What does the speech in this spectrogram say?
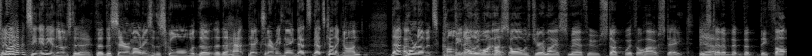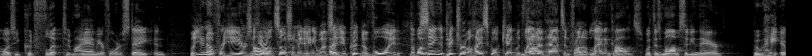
You know, me, I haven't seen any of those today. The the ceremonies of the school with the the, the hat picks and everything. That's that's kind of gone. That part of it's calmed the only one I saw was Jeremiah Smith, who stuck with Ohio State Yeah. instead of the, the the thought was he could flip to Miami or Florida State, and But you know, uh, for years, if you're oh. on social media, any website, you couldn't avoid The one- seeing the picture of a high school kid with Landon- five hats in front of him. Landon Collins with his mom sitting there, who hate uh,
